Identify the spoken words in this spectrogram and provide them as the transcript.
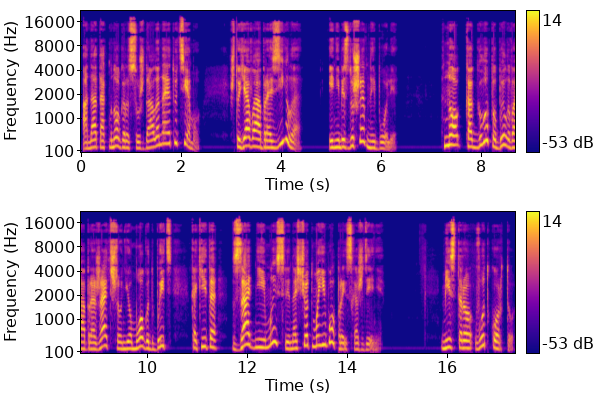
Она так много рассуждала на эту тему, что я вообразила, и не без душевной боли, но как глупо было воображать, что у нее могут быть какие-то задние мысли насчет моего происхождения. Мистеру Вудкорту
